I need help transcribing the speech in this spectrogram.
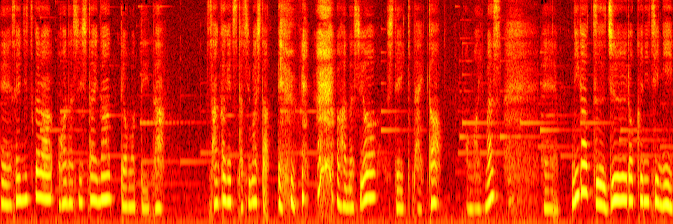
えー、先日からお話ししたいなって思っていた3ヶ月経ちましたっていうお話をしていきたいと思います。えー、2月16日に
